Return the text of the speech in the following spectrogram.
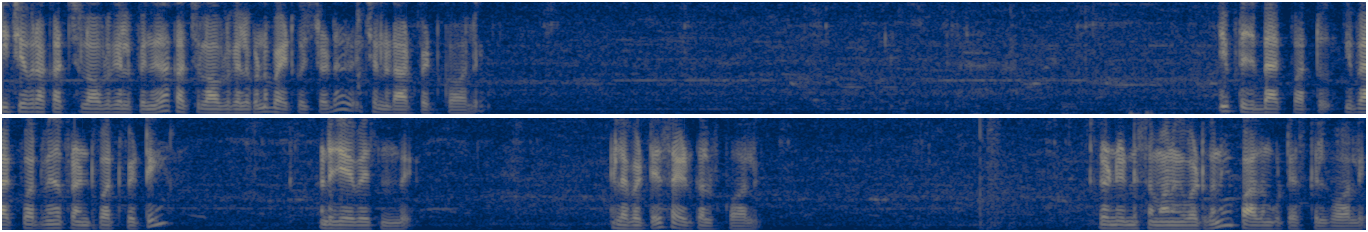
ఈ చివర ఖర్చు లోపలికి వెళ్ళిపోయింది కదా ఖర్చు లోపలికి వెళ్ళకుండా బయటకు వచ్చేటట్టు చిన్న డాట్ పెట్టుకోవాలి. ఇప్పుడు ఇది బ్యాక్ పార్ట్ ఈ బ్యాక్ పార్ట్ మీద ఫ్రంట్ పార్ట్ పెట్టి అంటే జేబేసింది ఇలా పెట్టి సైడ్ కలుపుకోవాలి. రెండింటిని సమానంగా పట్టుకొని పాదం కుట్టేసుకెళ్ళిపోవాలి.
